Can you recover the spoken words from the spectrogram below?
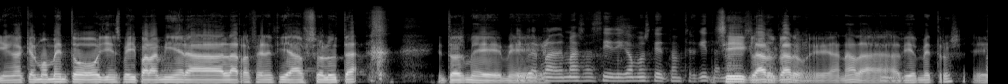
y en aquel momento James Bay para mí era la referencia absoluta. Entonces me... me- Y verlo además así, digamos que tan cerquita. ¿no? Sí, claro, claro. eh, a nada, a 10 metros. eh,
